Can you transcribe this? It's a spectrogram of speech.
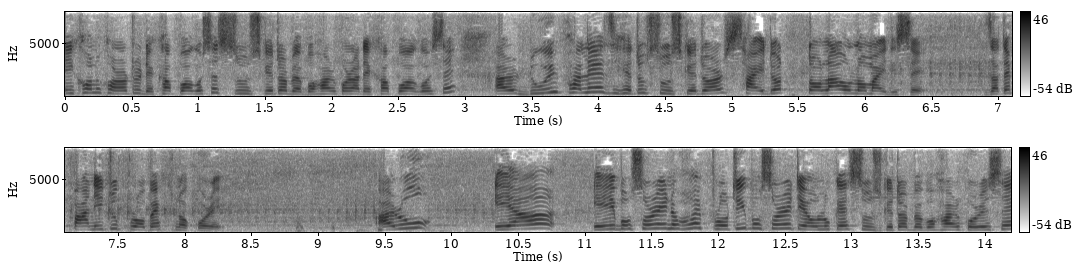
এইখন ঘৰতো দেখা পোৱা গৈছে চুইচ গেটৰ ব্যৱহাৰ কৰা দেখা পোৱা গৈছে। আৰু দুইফালে যিহেতু চুইচ গেটৰ ছাইডত তলা ওলমাই দিছে যাতে পানীটো প্ৰৱেশ নকৰে। আৰু এয়া এই বছৰেই নহয় প্ৰতি বছৰে তেওঁলোকে চুইচ গেটৰ ব্যৱহাৰ কৰিছে।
